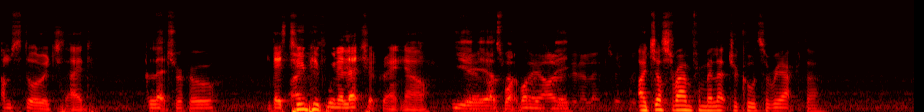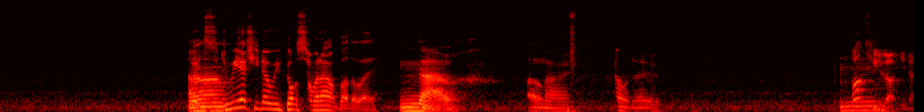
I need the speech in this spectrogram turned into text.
I'm storage side. Electrical. There's two people in electric right now. Yeah, yeah, that's what One I of was me. in electric I just ran from electrical to reactor. Wait, so Um, do we actually know we've got someone out, by the way? No. Oh. No. Oh no. Fuck mm. you lot, you know.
